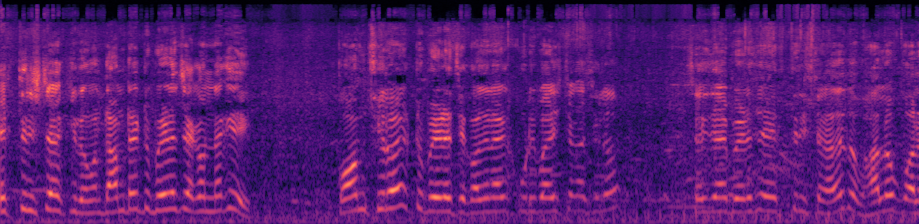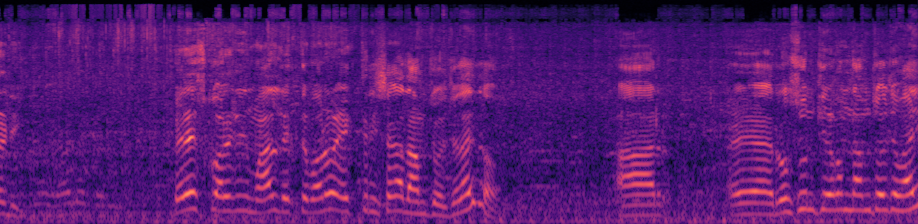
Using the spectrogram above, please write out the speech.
একত্রিশ টাকা কিলো মানে দামটা একটু বেড়েছে এখন নাকি? কম ছিল, একটু বেড়েছে। কদিন আগে কুড়ি বাইশ টাকা ছিল, সেই জায়গায় বেড়েছে একত্রিশ টাকা, তাই তো? ভালো কোয়ালিটি ফ্রেশ কোয়ালিটির মাল দেখতে পারো, একত্রিশ টাকা দাম চলছে, তাই তো? আর রসুন কীরকম দাম চলছে ভাই?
